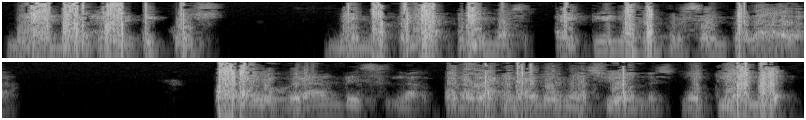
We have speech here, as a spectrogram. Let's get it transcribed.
energéticos, ni materias primas. Haití no representa nada para los grandes, para las grandes naciones. No tiene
